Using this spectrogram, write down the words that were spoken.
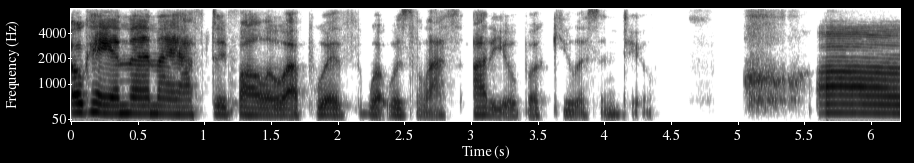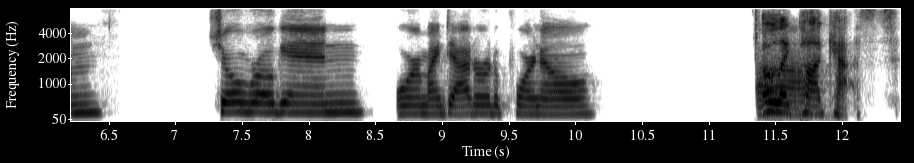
Okay. And then I have to follow up with what was the last audiobook you listened to? Um Joe Rogan or my dad wrote a porno. Oh, like Uh, podcasts.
